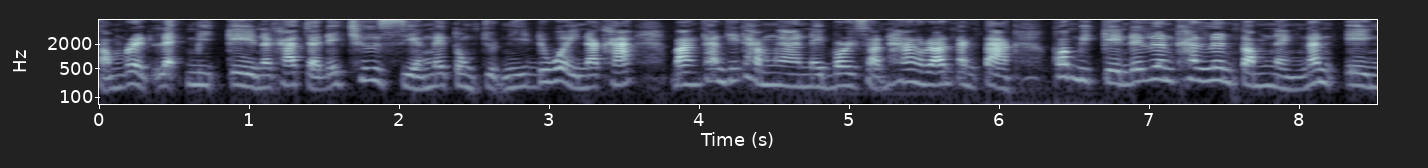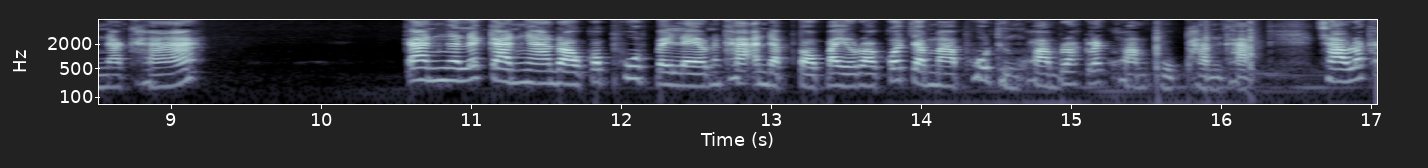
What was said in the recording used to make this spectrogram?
สำเร็จและมีเกณฑ์นะคะ จะได้ชื่อเสียงในตรงจุดนี้ด้วยนะคะ บางท่านที่ทำงานในบริษัทห้างร้านต่างๆ ก็มีเกณฑ์ได้เลื่อนขั้นเลื่อนตำแหน่งนั่นเองนะคะ การเงินและการงานเราก็พูดไปแล้วนะคะ อันดับต่อไปเราก็จะมาพูดถึงความรักและความผูกพันค่ะ ชาวลัค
